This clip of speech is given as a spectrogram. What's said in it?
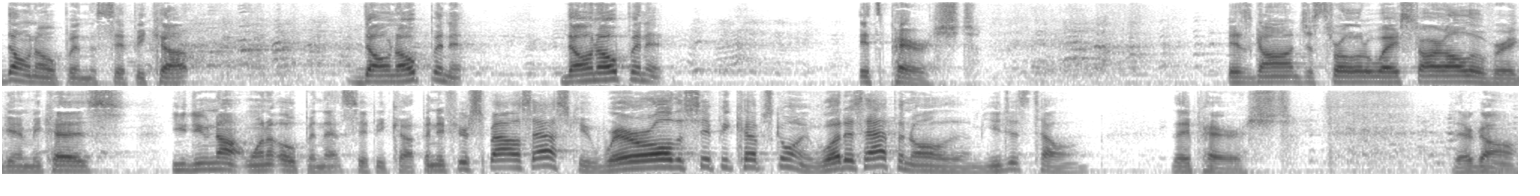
Don't open the sippy cup. Don't open it. Don't open it. It's perished. It's gone. Just throw it away. Start all over again because you do not want to open that sippy cup. And if your spouse asks you, where are all the sippy cups going? What has happened to all of them? You just tell them, they perished. They're gone.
